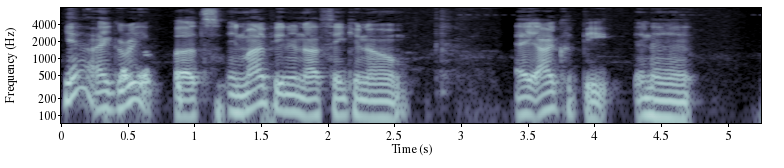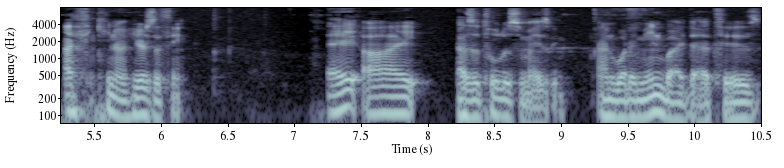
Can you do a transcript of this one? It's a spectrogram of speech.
Yeah, I agree. But in my opinion, I think, you know, AI could be in a. I think, you know, here's the thing AI as a tool is amazing. And what I mean by that is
